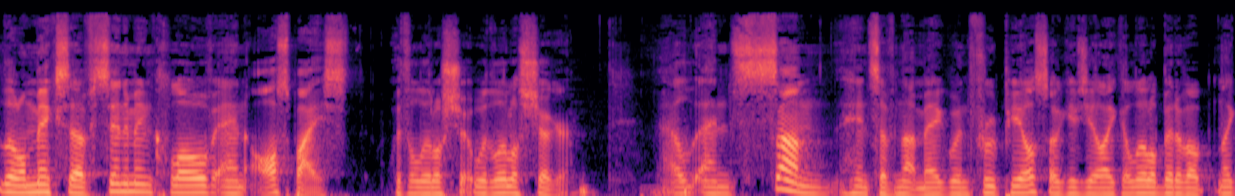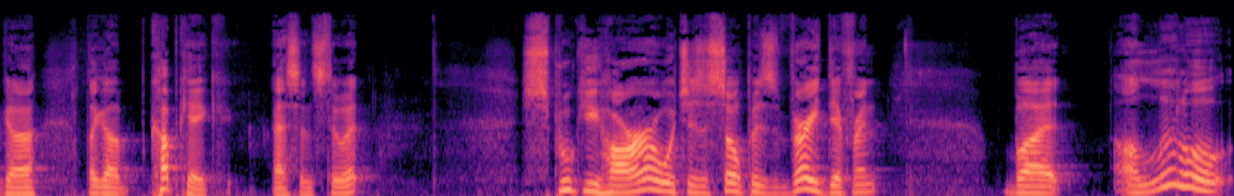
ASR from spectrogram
little mix of cinnamon, clove, and allspice with a little with a little sugar, and some hints of nutmeg with fruit peel. So it gives you like a little bit of a like a like a cupcake essence to it. Spooky horror, which is a soap, is very different, but a little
